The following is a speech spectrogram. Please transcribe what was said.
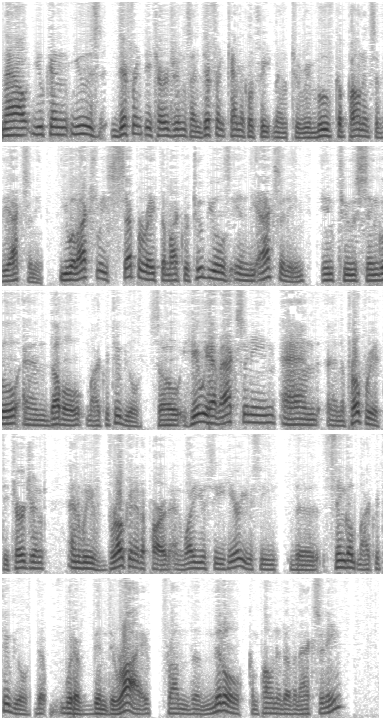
Now, you can use different detergents and different chemical treatment to remove components of the axoneme. You will actually separate the microtubules in the axoneme into single and double microtubules. So here we have axoneme and an appropriate detergent, and we've broken it apart. And what do you see here? You see the single microtubules that would have been derived from the middle component of an axoneme.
